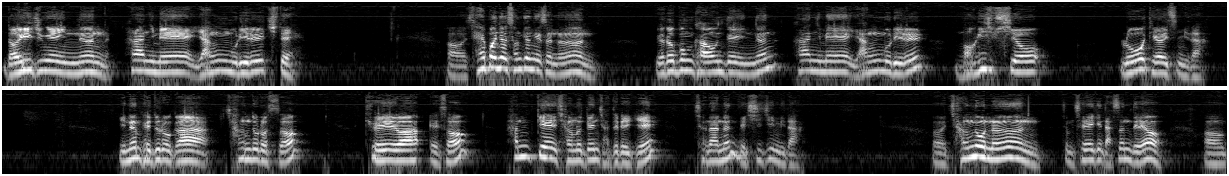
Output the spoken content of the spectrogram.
너희 중에 있는 하나님의 양무리를 치되 어, 세 번역 성경에서는 여러분 가운데 있는 하나님의 양무리를 먹이십시오로 되어 있습니다. 이는 베드로가 장로로서 교회와에서 함께 장로된 자들에게 전하는 메시지입니다. 어, 장로는 좀 저에게 낯선데요. 어,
